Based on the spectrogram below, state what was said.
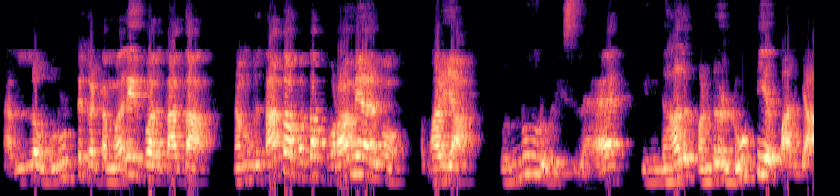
நல்ல உருட்டு கட்ட மாதிரி இருப்பாரு தாத்தா. நமக்கு தாத்தா பார்த்தா பொறாமையா இருக்கும். பாரியா தொண்ணூறு வயசுல இந்த ஆளு பண்ற லூட்டிய பாரியா.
